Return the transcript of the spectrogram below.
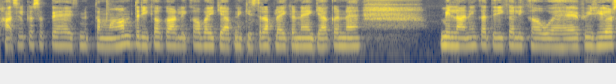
हासिल कर सकते हैं। इसमें तमाम तरीक़ाकार लिखा हुआ है कि आपने किस तरह अप्लाई करना है, क्या करना है। मिलाने का तरीका लिखा हुआ है, फिर हेयर्स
